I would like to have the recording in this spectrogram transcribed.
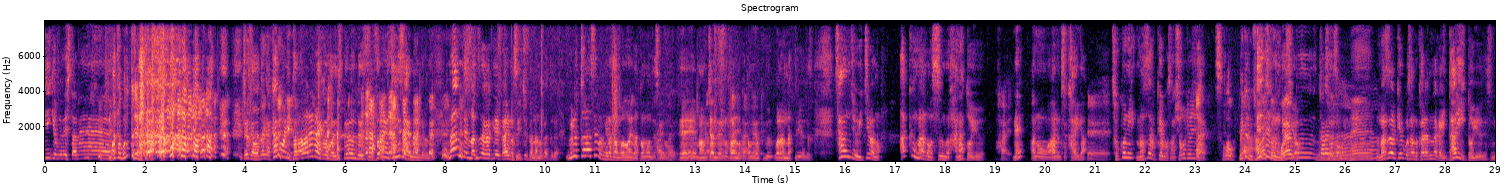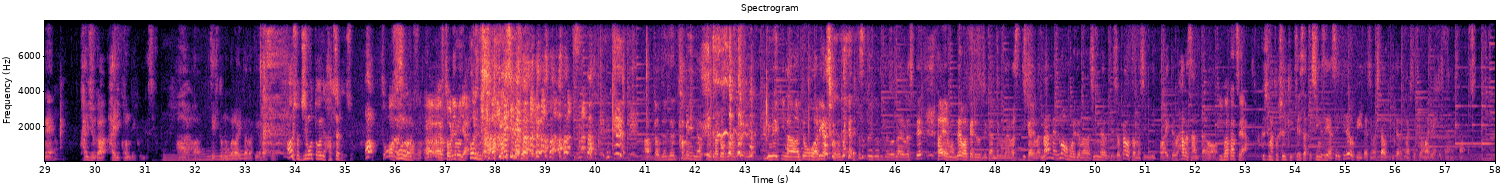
いい曲でしたね。また戻ったじゃないですか。ですから私が過去にとらわれないことにしてるんですよ。そういう人生なんでございます。なんで松坂慶子愛の水中歌なのかというのは、ウルトラセブン皆さんご存知だと思うんですけども、はいはいええマムチャンネルのファンの方もよくご覧になっているようです。31話の悪魔の住む花というはいね、あの、あるんですよ、回が。えーそこに松坂慶子さん少女時代、そう出てるんかです出てるんですよ子役からですもんねうん松坂慶子さんの体の中にダリーというですね、怪獣が入り込んでいくんですよ。はいはい。ぜひともご覧いただければと。あの人地元はね、初やったんですよ。あ、そうなんかです。ああトリビアポリビア。あつったなんか全然ためになってるかどうか有益な情報ありがとうございますということでございまして早いもんでお別れの時間でございます次回は何年の思い出話になるでしょうかお楽しみにお相手はハブさん太郎伊庭達也福島敏之。制作清水康之でお送りいたしましたお聞きいただきまして今日もありがとうございました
